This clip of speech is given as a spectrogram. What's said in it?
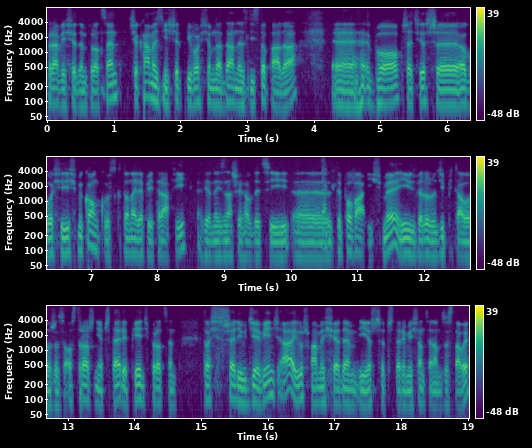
prawie 7%. Czekamy z niecierpliwością na dane z listopada, e, bo przecież e, ogłosiliśmy konkurs, kto najlepiej trafi. W jednej z naszych audycji e, Tak. typowaliśmy i wielu ludzi pytało, że ostrożnie 4-5%. Ktoś strzelił 9, a już mamy 7 i jeszcze 4 miesiące nam zostały.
